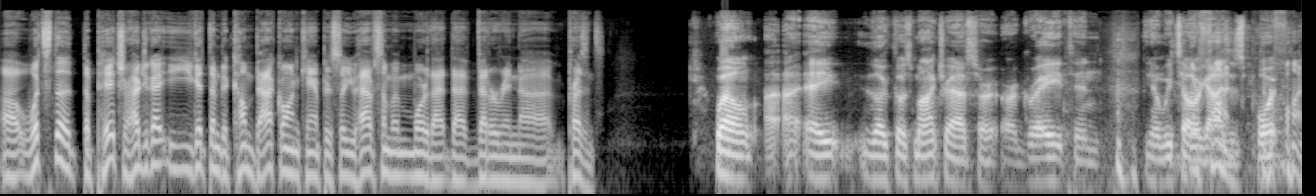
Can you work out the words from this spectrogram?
Uh, what's the the pitch or how'd you get you get them to come back on campus so you have some more that that veteran uh, presence? Well, I, I, look, those mock drafts are, are great, and you know we tell our guys fun. it's po-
